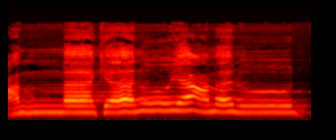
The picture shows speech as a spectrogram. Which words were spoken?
عما كانوا يعملون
